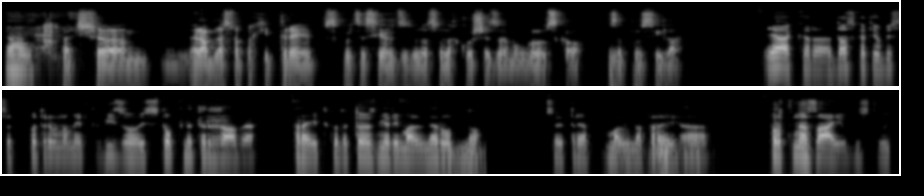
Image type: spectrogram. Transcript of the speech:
Aha. Pač um, rabila sva pa hitreje sprocesirati, zato da so lahko še za mongolsko zaprosila. Ja, ker uh, doskrat je v bistvu potrebno imeti vizo iz stopne države prej, tako da to je zmeri malo nerodno. Se je treba malo naprej, uh, proti nazaj v bistvu.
